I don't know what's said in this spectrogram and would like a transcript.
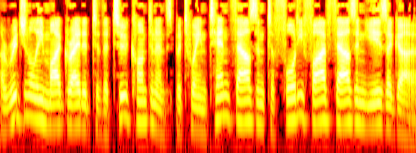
originally migrated to the two continents between 10,000 to 45,000 years ago.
